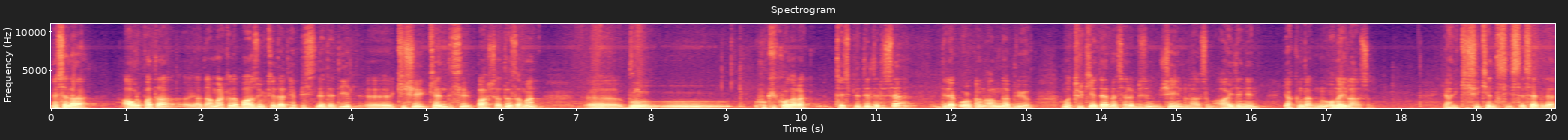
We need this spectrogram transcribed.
Mesela Avrupa'da ya da Amerika'da bazı ülkelerde hepsinde de değil, e, kişi kendisi başladığı zaman e, bunu e, hukuk olarak tespit edilirse direkt organ alınabiliyor. Ama Türkiye'de mesela bizim şeyin lazım, ailenin yakınlarının onayı lazım. Yani kişi kendisi istese bile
